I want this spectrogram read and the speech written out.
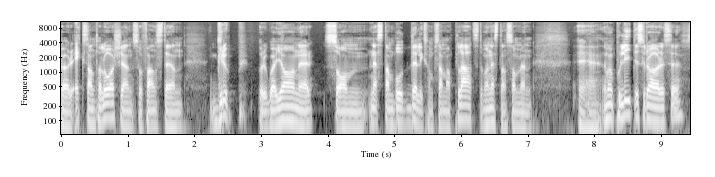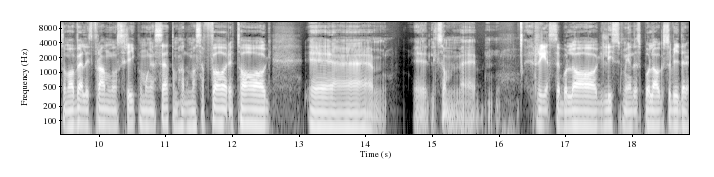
för x antal år sedan så fanns det en grupp uruguayaner som nästan bodde liksom på samma plats. Det var nästan som en, eh, det var en politisk rörelse som var väldigt framgångsrik på många sätt. De hade massa företag, eh, eh, liksom, eh, resebolag, livsmedelsbolag och så vidare.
